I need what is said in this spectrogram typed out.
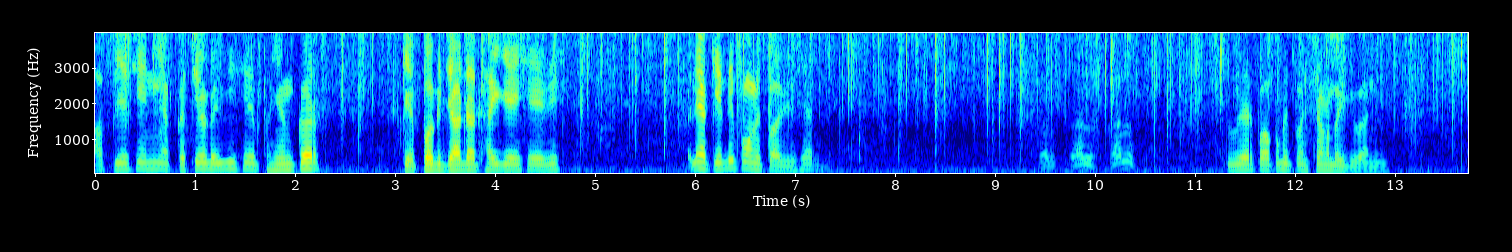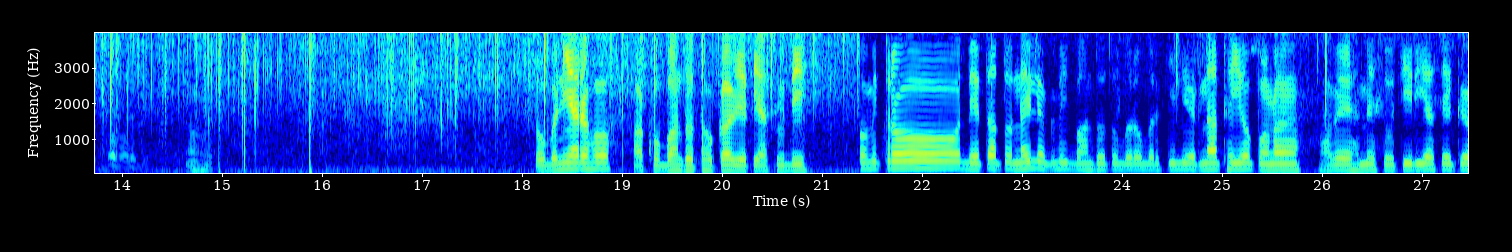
આપીએ છીએ એની આ કચેડ એવી છે ભયંકર. કે પગ જાડા થઈ જાય છે એવી. એટલે આ કેટલી પોણી પાવી છે તુવેર પાપડી પણ ચણબાઈ જવાની. તો બન્યા રહો આખો બાંધો થોકાવીએ ત્યાં સુધી. તો મિત્રો દેતા તો નહીં લગડી બાંધો તો બરોબર ક્લિયર ના થયો પણ હવે અમે સોચી રહ્યા છે કે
